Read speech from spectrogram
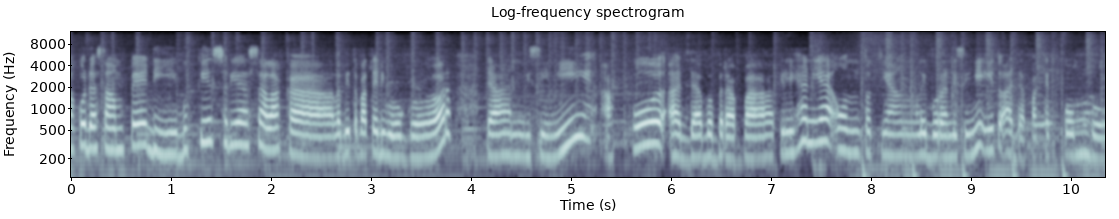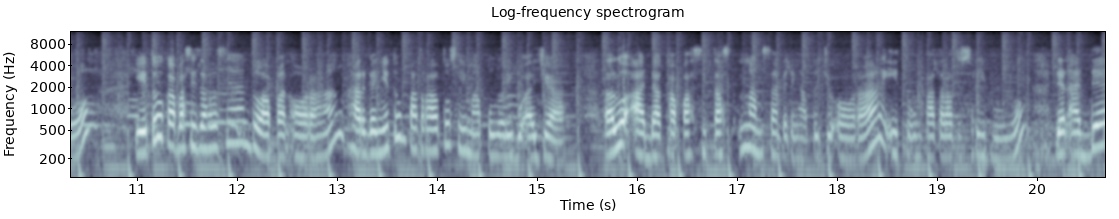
aku udah sampai di Bukit Surya Salaka, lebih tepatnya di Bogor. Dan di sini aku ada beberapa pilihan ya untuk yang liburan di sini itu ada paket combo, yaitu kapasitasnya 8 orang, harganya itu 450.000 aja. Lalu ada kapasitas 6 sampai dengan 7 orang itu 400.000 dan ada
